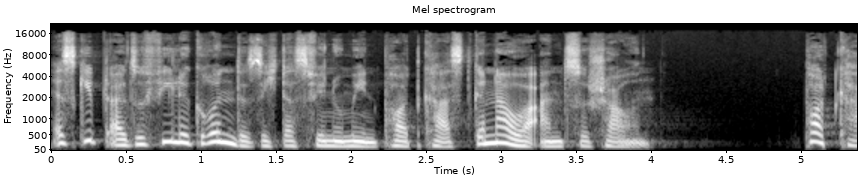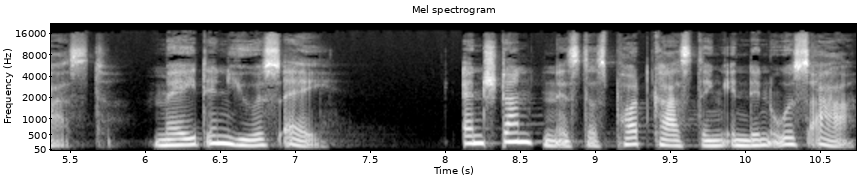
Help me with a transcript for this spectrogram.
Es gibt also viele Gründe, sich das Phänomen Podcast genauer anzuschauen. Podcast Made in USA Entstanden ist das Podcasting in den USA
